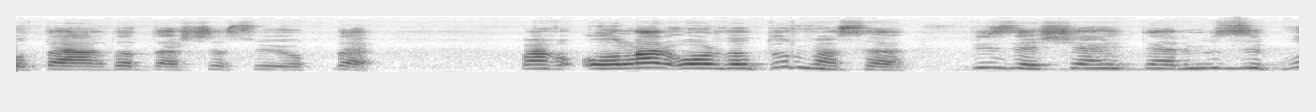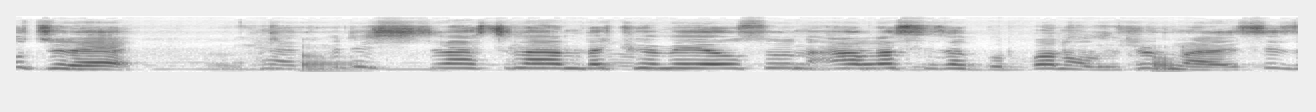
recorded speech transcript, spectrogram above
o dağda daşda yoxda. Bax onlar orada durmasa biz də şəhidlərimizi bu cürə tədbir iştirakçılarının da köməyi olsun. Allah sizə qurban olsun jurnalist. Siz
